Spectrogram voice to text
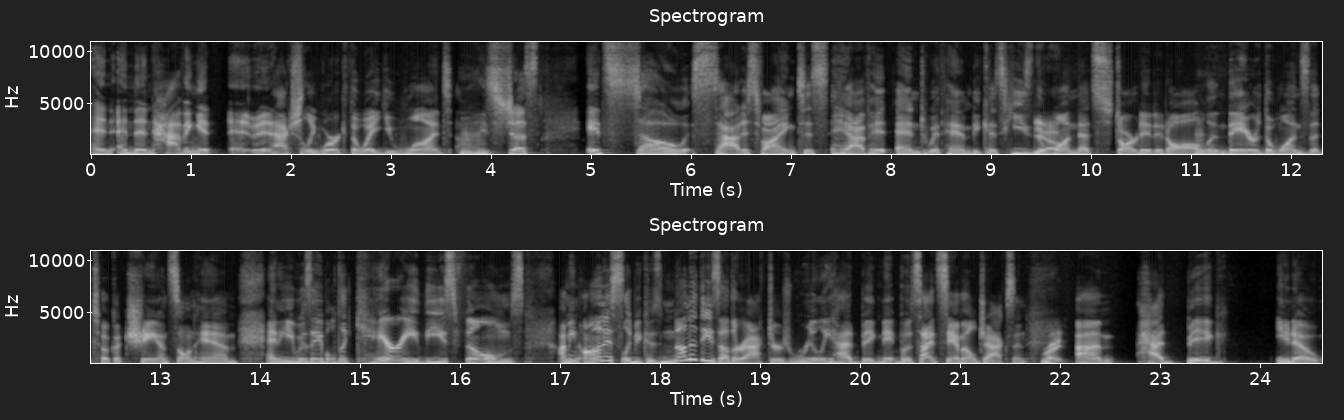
And and then having it it actually work the way you want. Mm-hmm. It's just it's so satisfying to have it end with him because he's the Yeah. Mm-hmm. one that started it all and they're the ones that took a chance on him and he was able to carry these films i mean honestly because none of these other actors really had big names besides samuel L. jackson Right. um, had big, you know,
